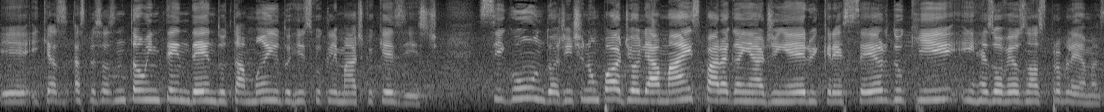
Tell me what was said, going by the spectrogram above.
E, e que as, as pessoas não estão entendendo o tamanho do risco climático que existe. Segundo, a gente não pode olhar mais para ganhar dinheiro e crescer do que em resolver os nossos problemas.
